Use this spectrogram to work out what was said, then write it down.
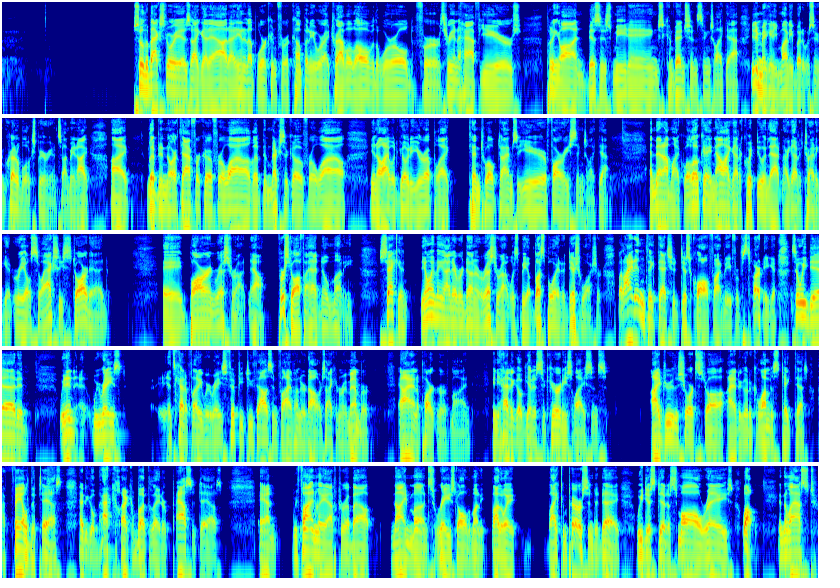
so the backstory is I got out. I ended up working for a company where I traveled all over the world for three and a half years, putting on business meetings, conventions, things like that. You didn't make any money, but it was an incredible experience. I mean, I I lived in North Africa for a while, lived in Mexico for a while. You know, I would go to Europe like 10, 12 times a year, Far East, things like that. And then I'm like, well, okay, now I got to quit doing that and I got to try to get real. So I actually started a bar and restaurant. Now, first off, I had no money. Second, the only thing I'd ever done in a restaurant was be a busboy and a dishwasher. But I didn't think that should disqualify me from starting it. So we did. And we didn't, we raised, it's kind of funny, we raised $52,500, I can remember. I and a partner of mine, and you had to go get a securities license. I drew the short straw. I had to go to Columbus to take tests. I failed the test. Had to go back like a month later, pass the test. And we finally, after about nine months, raised all the money. By the way, by comparison today, we just did a small raise. Well, in the last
